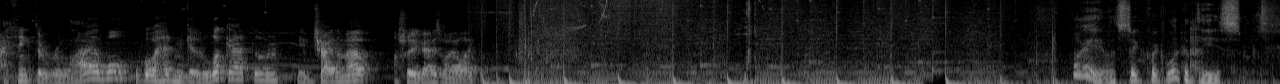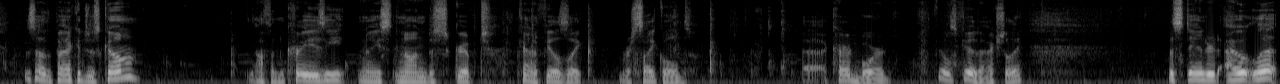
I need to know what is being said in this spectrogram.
I think they're reliable. We'll go ahead and get a look at them, maybe try them out. I'll show you guys why I like them. Okay, let's take a quick look at these. This is how the packages come. Nothing crazy. Nice nondescript. Kind of feels like recycled uh, cardboard. Feels good, actually. The standard outlet.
